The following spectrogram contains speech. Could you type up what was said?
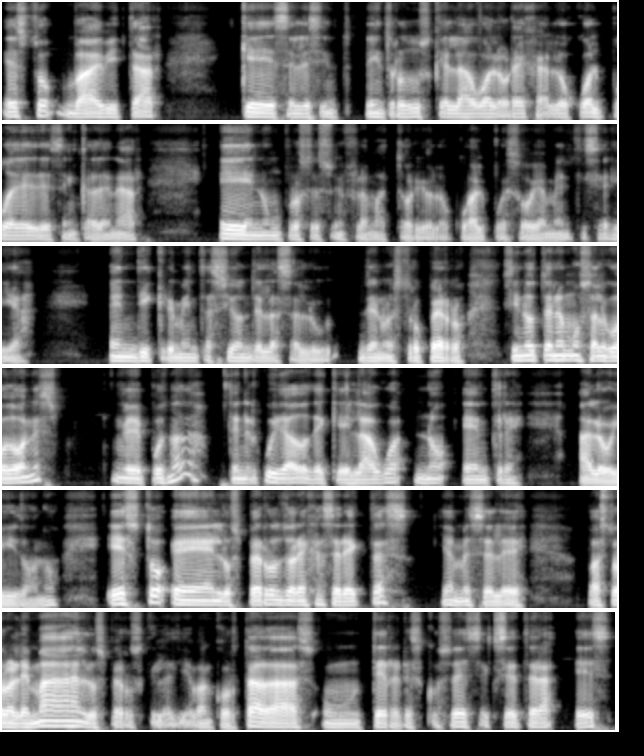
Esto va a evitar que se les introduzca el agua a la oreja, lo cual puede desencadenar en un proceso inflamatorio, lo cual pues obviamente sería en decrementación de la salud de nuestro perro. Si no tenemos algodones, eh, pues nada, tener cuidado de que el agua no entre al oído, ¿no? Esto en los perros de orejas erectas, llámesele pastor alemán, los perros que las llevan cortadas, un terrier escocés, etcétera, es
